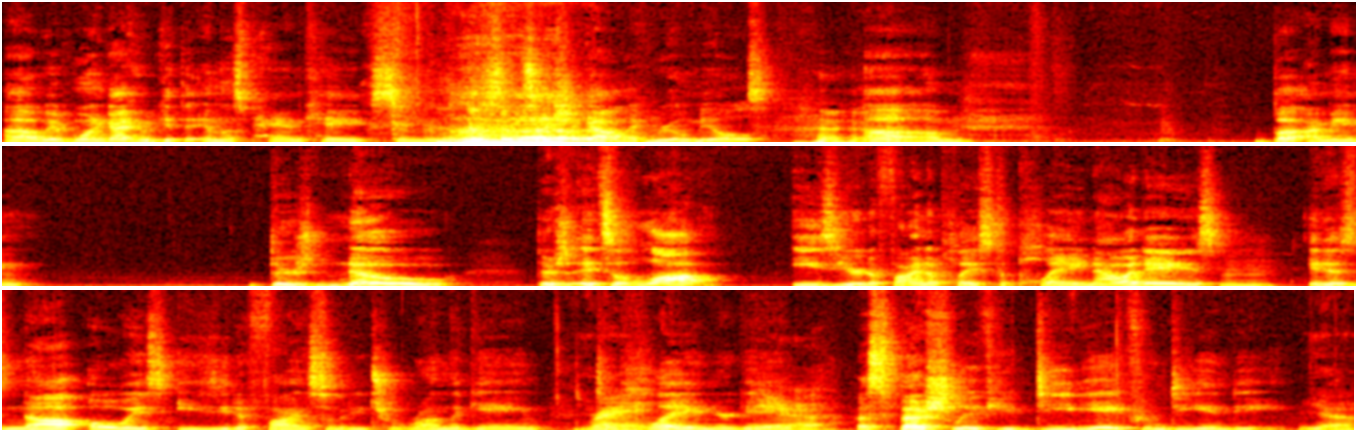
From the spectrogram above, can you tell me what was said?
uh, we had one guy who would get the endless pancakes, and the rest of us actually got like real meals. Um, but I mean, there's no there's it's a lot easier to find a place to play nowadays. It is not always easy to find somebody to run the game Right. to play in your game, Yeah. especially if you deviate from D and D. Yeah.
